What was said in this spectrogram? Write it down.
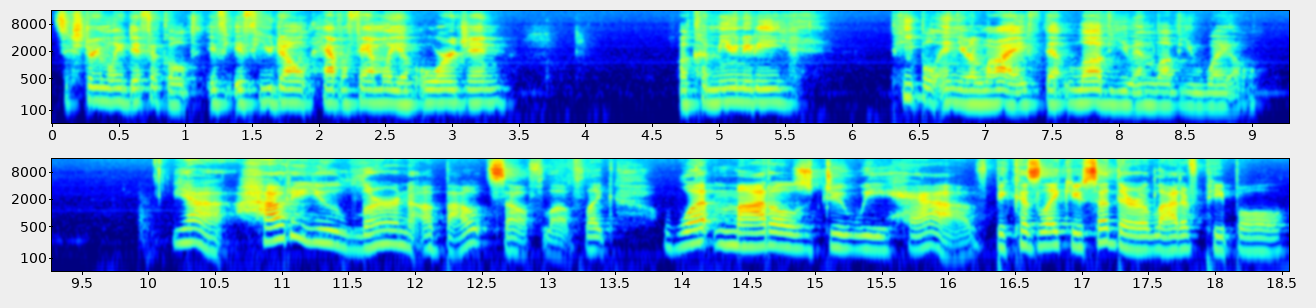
It's extremely difficult if, if you don't have a family of origin, a community, people in your life that love you and love you well. Yeah. How do you learn about self love? Like, what models do we have? Because, like you said, there are a lot of people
